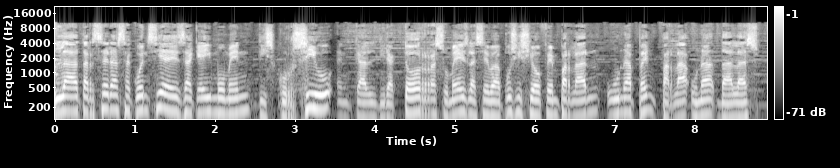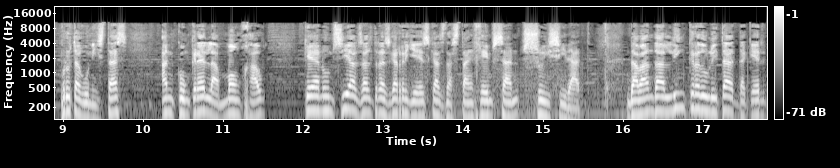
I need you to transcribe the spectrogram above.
La tercera seqüència és aquell moment discursiu en què el director resumeix la seva posició fent parlar una, parlar una de les protagonistes, en concret la Monhout, que anuncia als altres guerrillers que els de Stanheim s'han suïcidat. Davant de l'incredulitat d'aquest,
